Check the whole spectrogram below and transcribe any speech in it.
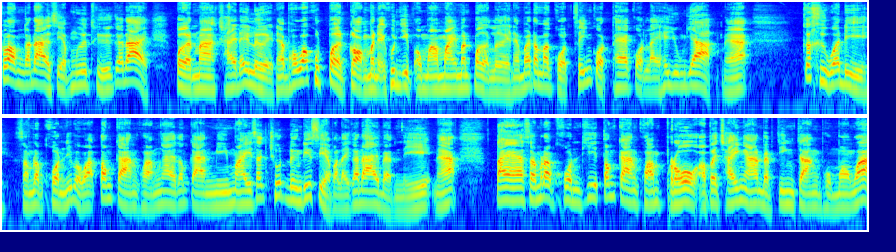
กล้องก็ได้ เสียบมือถือก็ได้ เปิดมาใช้ได้เลยนะ เพราะว่าคุณเปิดกล่องมาเนี่ย คุณหยิบออกมาไมค์มันเปิดเลยนะ ไม่ต้องมากดซิงกดแพรกดอะไรให้ยุ่งยากนะฮะ ก็คือว่าดีสำหรับคนที่แบบว่าต้องการความง่ายต้องการมีไมค์สักชุดหนึ่งที่เสียบอะไรก็ได้แบบนี้นะแต่สำหรับคนที่ต้องการความโปรเอาไปใช้งานแบบจริงจังผมมองว่า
